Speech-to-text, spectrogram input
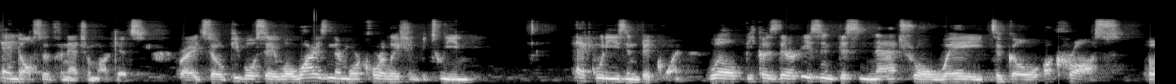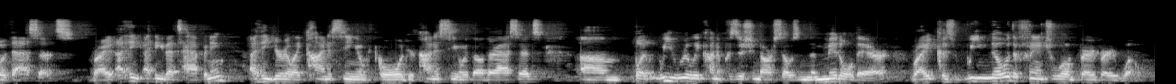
and also the financial markets, right? So people say, well, why isn't there more correlation between equities and Bitcoin? Well, because there isn't this natural way to go across both assets, right? I think I think that's happening. I think you're like kind of seeing it with gold. You're kind of seeing it with other assets, um, but we really kind of positioned ourselves in the middle there, right? Because we know the financial world very very well.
